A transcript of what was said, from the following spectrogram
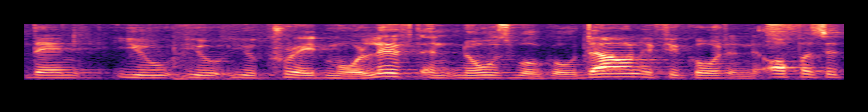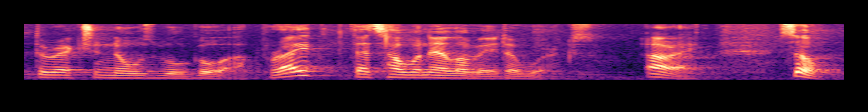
then you, you, you create more lift and nose will go down. If you go in the opposite direction, nose will go up, right? That's how an elevator works. All right, so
